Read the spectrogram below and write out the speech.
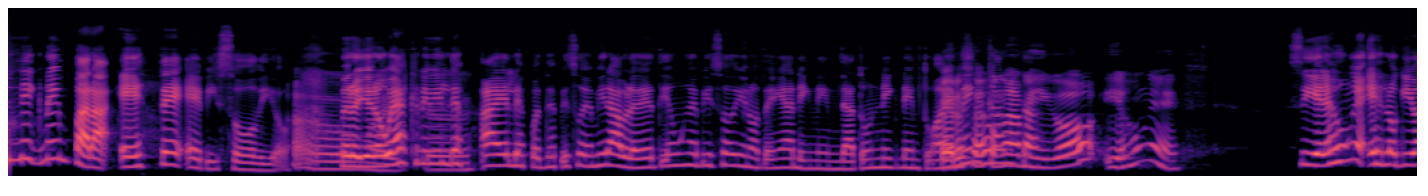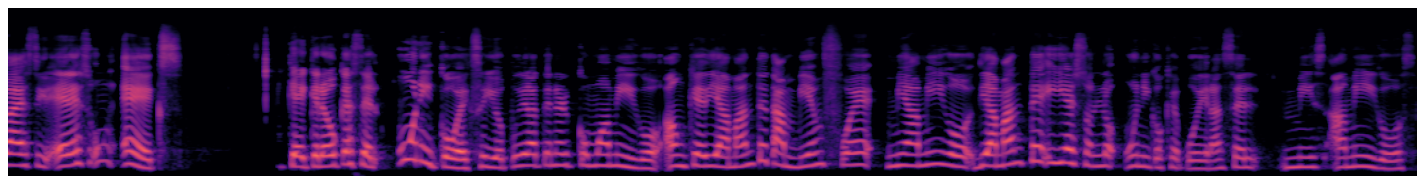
el nickname para este episodio. Oh pero yo lo voy a escribir a él después de episodio. Mira, hablé de ti en un episodio y no tenía nickname. Date un nickname tú. pero es un amigo y es un ex. Sí, él es un es lo que iba a decir. Él es un ex que creo que es el único ex que yo pudiera tener como amigo, aunque Diamante también fue mi amigo. Diamante y él son los únicos que pudieran ser mis amigos.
